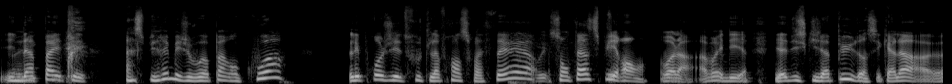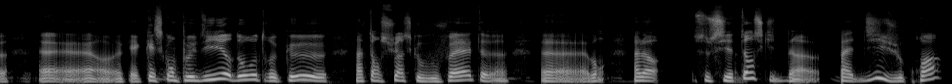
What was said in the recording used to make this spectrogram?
il n'a pas été inspiré, mais je ne vois pas en quoi les projets de foot La France va faire Oui. sont inspirants. Voilà, à vrai dire. Il a dit ce qu'il a pu dans ces cas-là. Euh, euh, Qu'est-ce qu'on peut dire d'autre que euh, attention à ce que vous faites Bon, alors, ceci étant, ce qu'il n'a pas dit, je crois,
